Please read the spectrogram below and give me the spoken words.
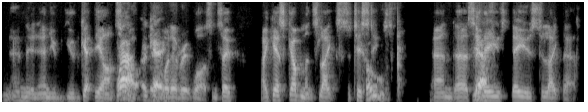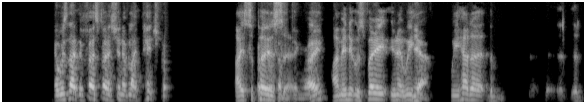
and and you you'd get the answer. Wow. Okay. Whatever it was, and so I guess governments like statistics. Cool. And uh, so yeah. they used they used to like that. It was like the first version of like pitch. I suppose something, so. right? I mean, it was very, you know, we yeah. we had a the, the,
